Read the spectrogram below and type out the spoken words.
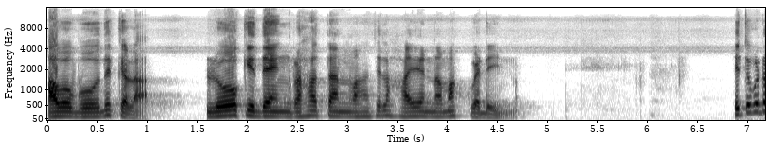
අවබෝධ කළා. ලෝකෙ දැන් රහතන් වහන්සේලා හය නමක් වැඩ ඉන්නවා. එතකොට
